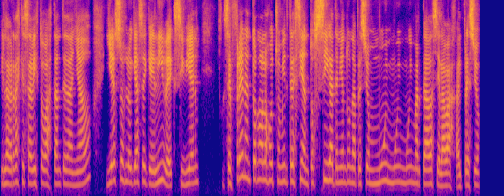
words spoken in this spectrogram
y la verdad es que se ha visto bastante dañado y eso es lo que hace que el IBEX, si bien se frena en torno a los 8.300, siga teniendo una presión muy, muy, muy marcada hacia la baja. El precio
